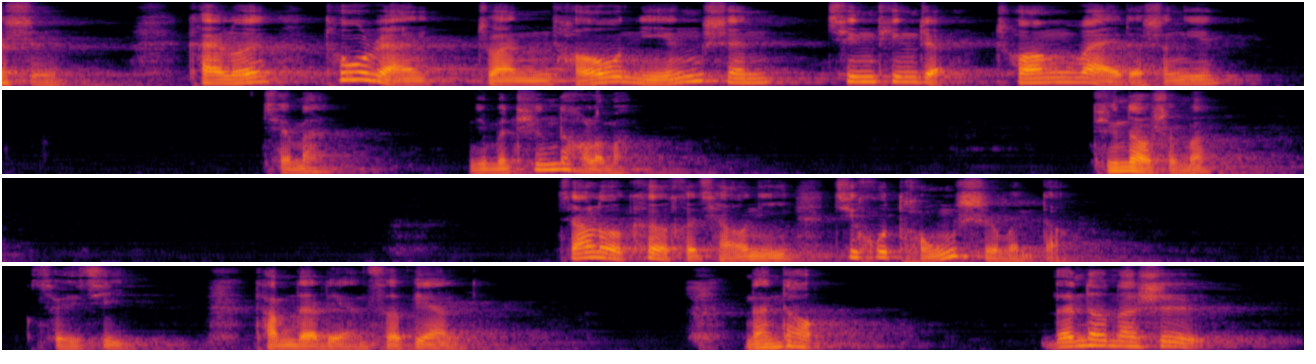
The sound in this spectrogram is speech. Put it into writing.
时，凯伦突然转头凝神倾听着窗外的声音。且慢，你们听到了吗？听到什么？加洛克和乔尼几乎同时问道。随即，他们的脸色变了。难道？难道那是？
